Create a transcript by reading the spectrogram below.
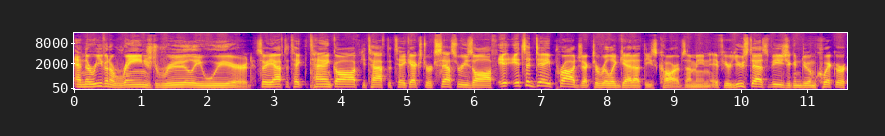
And they're even arranged really weird. So you have to take the tank off, you have to take extra accessories off. It, it's a day project to really get at these carbs. I mean, if you're used to SVs, you can do them quicker.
